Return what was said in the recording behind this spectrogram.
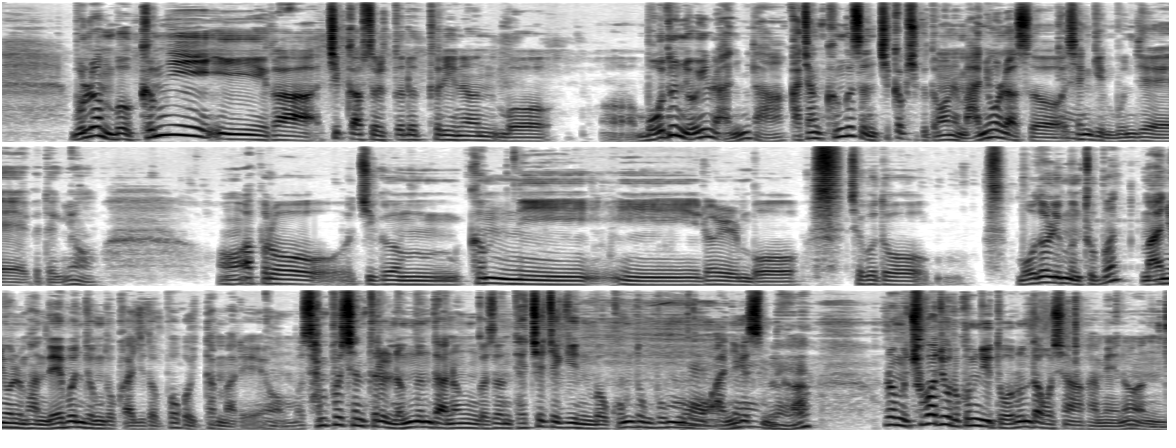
물론 뭐 금리가 집값을 떨어뜨리는 뭐 어, 모든 요인은 아닙니다. 가장 큰 것은 집값이 그동안에 많이 올라서 생긴 문제거든요. 어, 앞으로 지금 금리를 뭐 적어도 못 올리면 두 번, 많이 올리면 한 네 번 정도까지도 보고 있단 말이에요. 뭐 3%를 넘는다는 것은 대체적인 뭐 공동 분모 네, 아니겠습니까? 네. 그러면 추가적으로 금리도 오른다고 생각하면은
